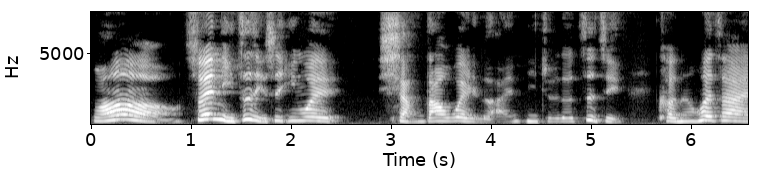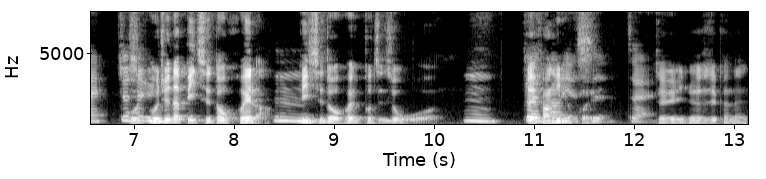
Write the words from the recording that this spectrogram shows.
哇！所以你自己是因为想到未来，你觉得自己可能会在就是我我觉得彼此都会啦，嗯彼此都会，不只是我，嗯，对方方也会，对对，就是可能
